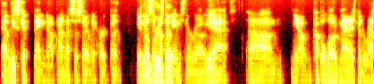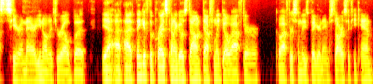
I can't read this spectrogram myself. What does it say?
at least get banged up, not necessarily hurt, but you miss a, a couple up. games in a row. Yeah. Um, you know, a couple load management rests here and there, you know, the drill, but yeah, I, I think if the price kind of goes down, definitely go after go after some of these bigger name stars if you can.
